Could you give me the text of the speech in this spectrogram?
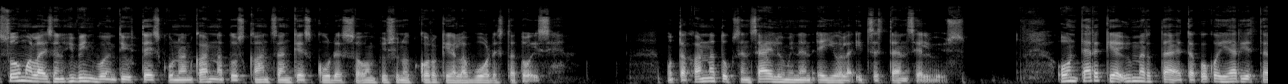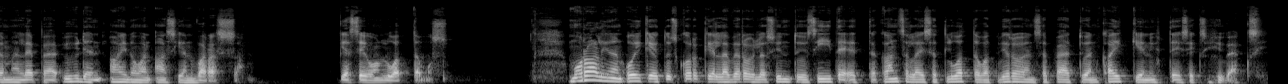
Suomalaisen hyvinvointiyhteiskunnan kannatus kansan keskuudessa on pysynyt korkealla vuodesta toiseen. Mutta kannatuksen säilyminen ei ole itsestäänselvyys. On tärkeää ymmärtää, että koko järjestelmä lepää yhden ainoan asian varassa. Ja se on luottamus. Moraalinen oikeutus korkeilla veroilla syntyy siitä, että kansalaiset luottavat verojensa päättyen kaikkien yhteiseksi hyväksi.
